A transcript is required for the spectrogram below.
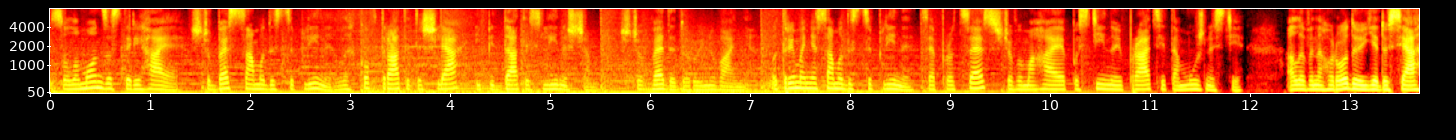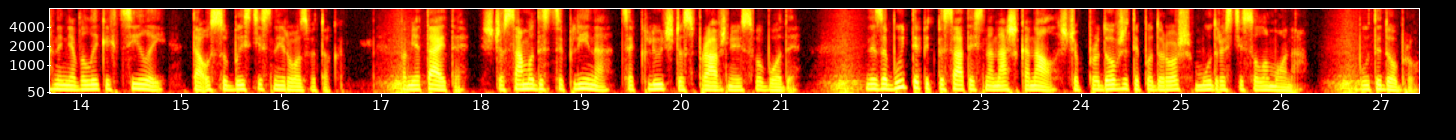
Соломон застерігає, що без самодисципліни легко втратити шлях і піддатись лінощам, що веде до руйнування. Отримання самодисципліни це процес, що вимагає постійної праці та мужності, але винагородою є досягнення великих цілей та особистісний розвиток. Пам'ятайте, що самодисципліна це ключ до справжньої свободи. Не забудьте підписатись на наш канал, щоб продовжити подорож мудрості Соломона. Бути добру!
